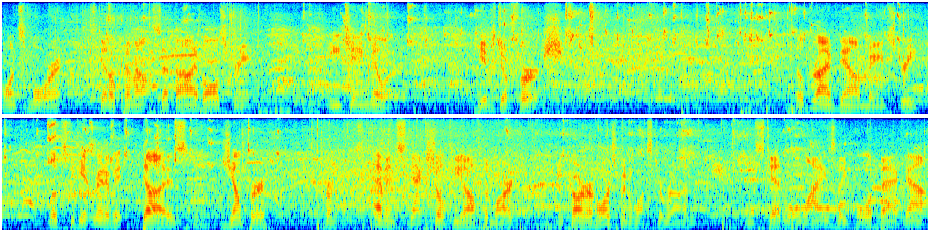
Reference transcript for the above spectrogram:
once more. Instead, he'll come out and set the high ball screen. E.J. Miller gives to Firsch. He'll drive down Main Street. Looks to get rid of it. Does. Jumper from Evan Steckschulte off the mark. And Carter Horseman wants to run. Instead, will wisely pull it back out.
